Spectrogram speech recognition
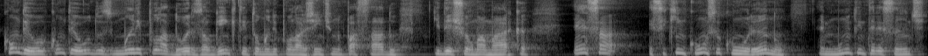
conteúdos manipuladores, alguém que tentou manipular a gente no passado e deixou uma marca. Essa, esse quincúncio com Urano é muito interessante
